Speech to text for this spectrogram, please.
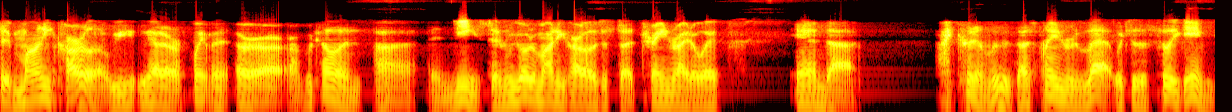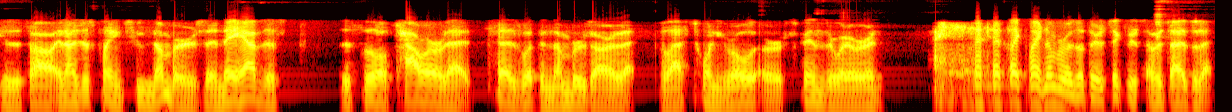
to Monte Carlo. We we had our appointment or our, our hotel in uh, in Nice, and we go to Monte Carlo just a train ride away, and. uh I couldn't lose. I was playing roulette, which is a silly game because it's all, and I was just playing two numbers and they have this, this little tower that says what the numbers are that the last 20 roll or spins or whatever. And it's like my number was up there six or seven times of that.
